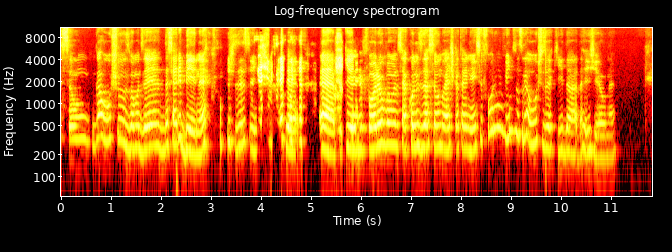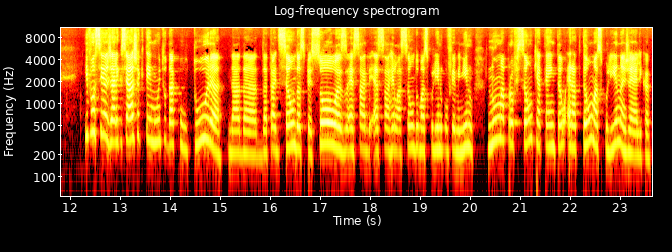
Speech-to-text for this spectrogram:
são gaúchos, vamos dizer, da série B, né? Vamos dizer assim. É, é, porque foram, vamos dizer, a colonização do oeste catarinense foram vindos dos gaúchos aqui da, da região, né? E você, Angélica, você acha que tem muito da cultura, da, da, da, tradição das pessoas, essa, essa relação do masculino com o feminino, numa profissão que até então era tão masculina, Angélica?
